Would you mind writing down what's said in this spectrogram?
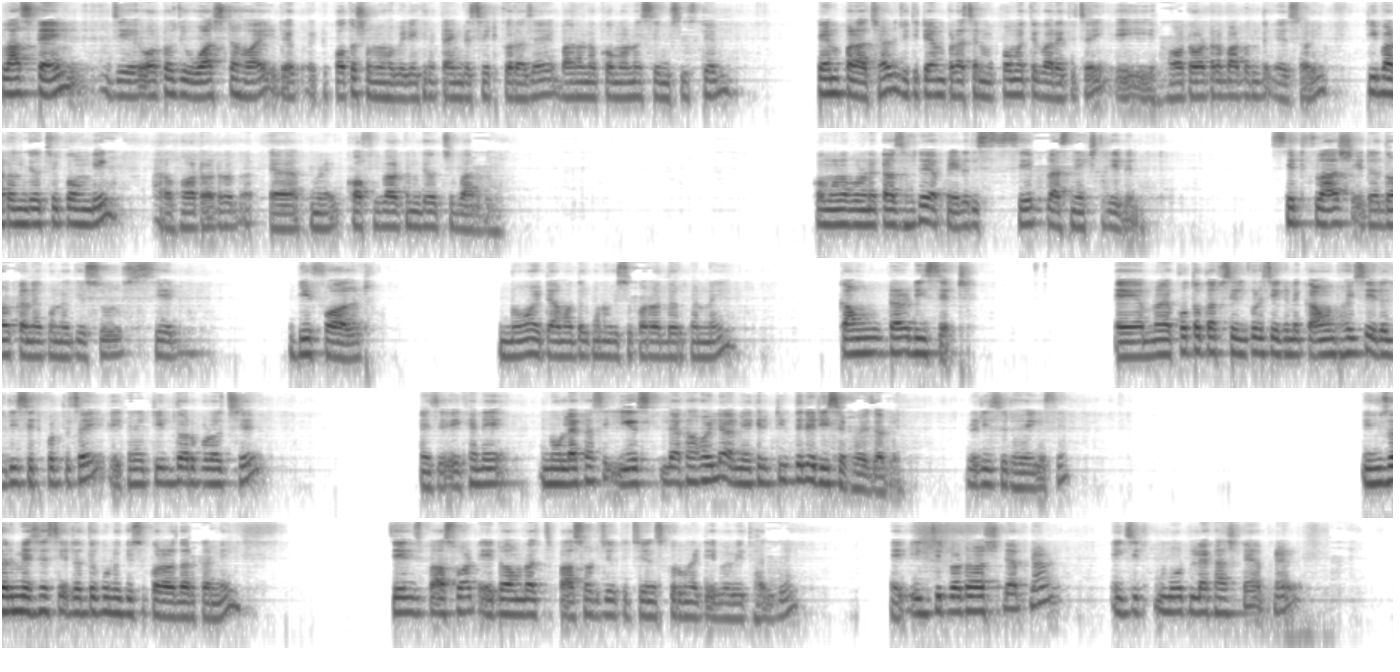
ফ্লাশ টাইম যে অটো যে ওয়াশটা হয়, এটা একটু কত সময় হবে? এখানে টাইমটা সেট করা যায়। বাড়ানো কমানো সেম সিস্টেম টেম্পারেচার যদি টেম্পারেচার কমাতে বাড়াইতে চাই, এই hot water button sorry T button দিয়ে হচ্ছে কমবে, আর হট ওয়াটার আপনার কফি বাটন দিয়ে হচ্ছে বাড়বে। কমানো বাড়ানোর কাজ হলে আপনি এটাতে সেভ প্লাস নেক্সট দিবেন। সেট ফ্লাশ এটা দরকার নেই কোনো কিছু। সেট ডিফল্ট নো এটা আমাদের কোনো কিছু করার দরকার নেই। কাউন্টার রিসেট আমরা কত কাপ সেল করেছি, এখানে কাউন্ট হয়েছে, এটা যদি রিসেট করতে চাই, এখানে টিপ দেওয়ার পর হচ্ছে, এই যে এখানে নো লেখা আছে ইয়েস লেখা হইলে আমি এখানে টিপ দিলে রিসেট হয়ে যাবে। রিসেট হয়ে গেছে। ইউজার মেসেজ এটাতে কোনো কিছু করার দরকার নেই। চেঞ্জ পাসওয়ার্ড এটাও আমরা পাসওয়ার্ড যেহেতু চেঞ্জ করব না, এটা এইভাবেই থাকবে। এক্সিট বাটন আসলে আপনার এক্সিট মোড লেখা আসলে আপনার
